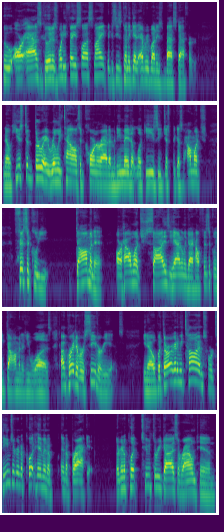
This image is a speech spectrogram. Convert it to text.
who are as good as what he faced last night because he's going to get everybody's best effort. You know, Houston threw a really talented corner at him and he made it look easy just because of how much physically dominant or how much size he had on the guy, how physically dominant he was, how great of a receiver he is. You know, but there are going to be times where teams are going to put him in a in a bracket. They're going to put two, three guys around him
